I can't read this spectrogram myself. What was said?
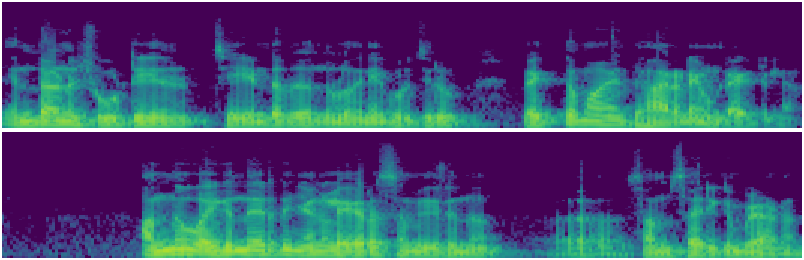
എന്താണ് ഷൂട്ട് ചെയ്യ- ചെയ്യേണ്ടത് എന്നുള്ളതിനെക്കുറിച്ചൊരു വ്യക്തമായ ധാരണ ഉണ്ടായിട്ടില്ല. അന്ന് വൈകുന്നേരത്ത് ഞങ്ങൾ ഏറെ സമയം ഇരുന്ന് സംസാരിക്കുമ്പോഴാണ്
